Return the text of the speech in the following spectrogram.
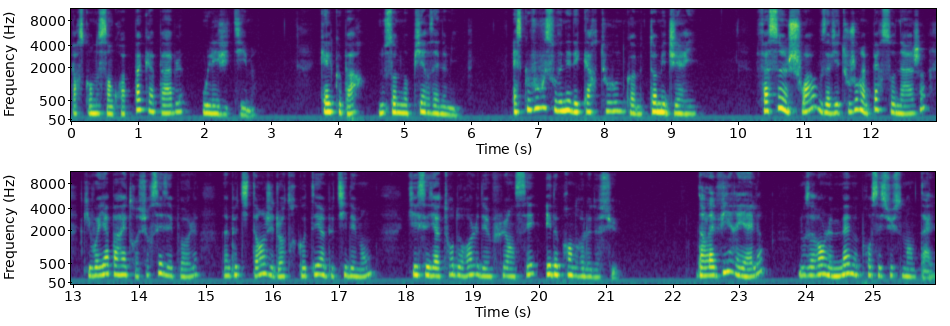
parce qu'on ne s'en croit pas capable ou légitime. Quelque part, nous sommes nos pires ennemis. Est-ce que vous vous souvenez des cartoons comme Tom et Jerry? Face à un choix, vous aviez toujours un personnage qui voyait apparaître sur ses épaules un petit ange et de l'autre côté un petit démon qui essayait à tour de rôle d'influencer et de prendre le dessus. Dans la vie réelle, nous avons le même processus mental.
